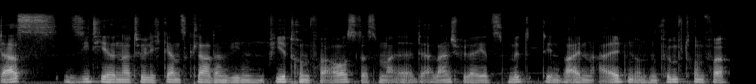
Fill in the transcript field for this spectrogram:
das sieht hier natürlich ganz klar dann wie ein Viertrümpfer aus, dass der Alleinspieler jetzt mit den beiden Alten und einem Fünftrümpfer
